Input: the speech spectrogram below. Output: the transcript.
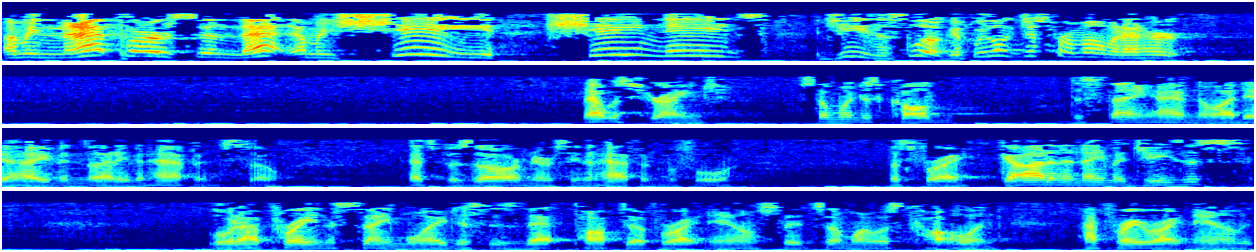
I mean, that person, that, I mean, she, she needs Jesus. Look, if we look just for a moment at her That was strange. Someone just called this thing. I have no idea how even that even happened. So that's bizarre. I've never seen it happen before. Let's pray. God, in the name of Jesus, Lord, I pray in the same way, just as that popped up right now, said someone was calling. I pray right now that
